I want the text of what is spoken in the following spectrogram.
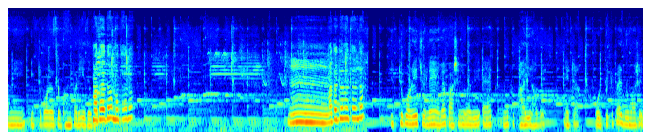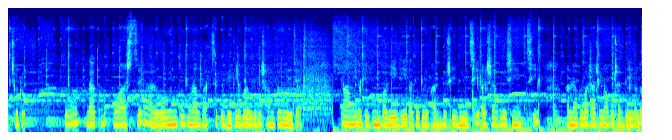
আমি একটু পরে ওকে ঘুম পাড়িয়ে দেবো। মাথায় দাও মাথায় দাও। মাথায় দাও মাথায় দাও। একটু পরেই চলে এলো পাশের বাড়ির এক ওর ভাই হবে। এটা ওর থেকে প্রায় দু মাসের ছোট। তো দেখো, ও আসছে আর ও কিন্তু কোনো এক বাচ্চাকে দেখলে পরে ও কিন্তু শান্ত হয়ে যায়। তো আমি ওকে ঘুম পাড়িয়ে দিয়ে তাতে করে ভাত বসিয়ে দিয়েছি আর শাক বেছে নিচ্ছি। রান্না করবার শাশুড়ি মা প্রসাদ দিয়ে গেলো,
